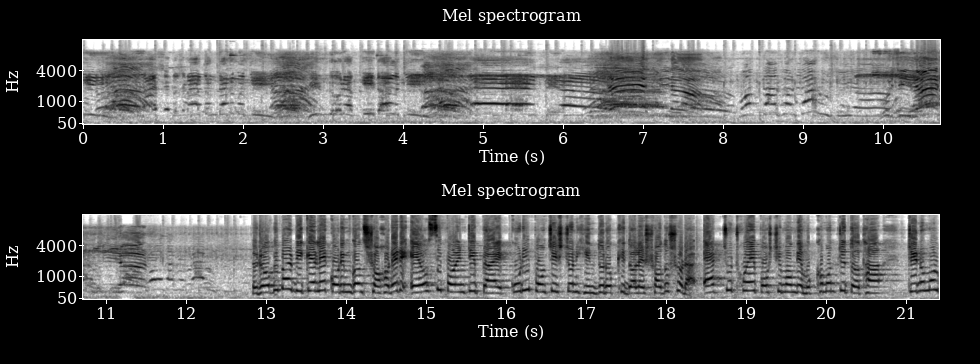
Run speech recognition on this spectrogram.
की राष्ट्र सनातन धर्म की हिंदू रक्षी दल की जय श्री राम। হুঁশিয়ার হুঁশিয়ার রবিবার বিকেলে করিমগঞ্জ শহরের এওসি পয়েন্টে প্রায় কুড়ি পঁচিশ জন হিন্দুরক্ষী দলের সদস্যরা একজোট হয়ে পশ্চিমবঙ্গে মুখ্যমন্ত্রী তথা তৃণমূল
